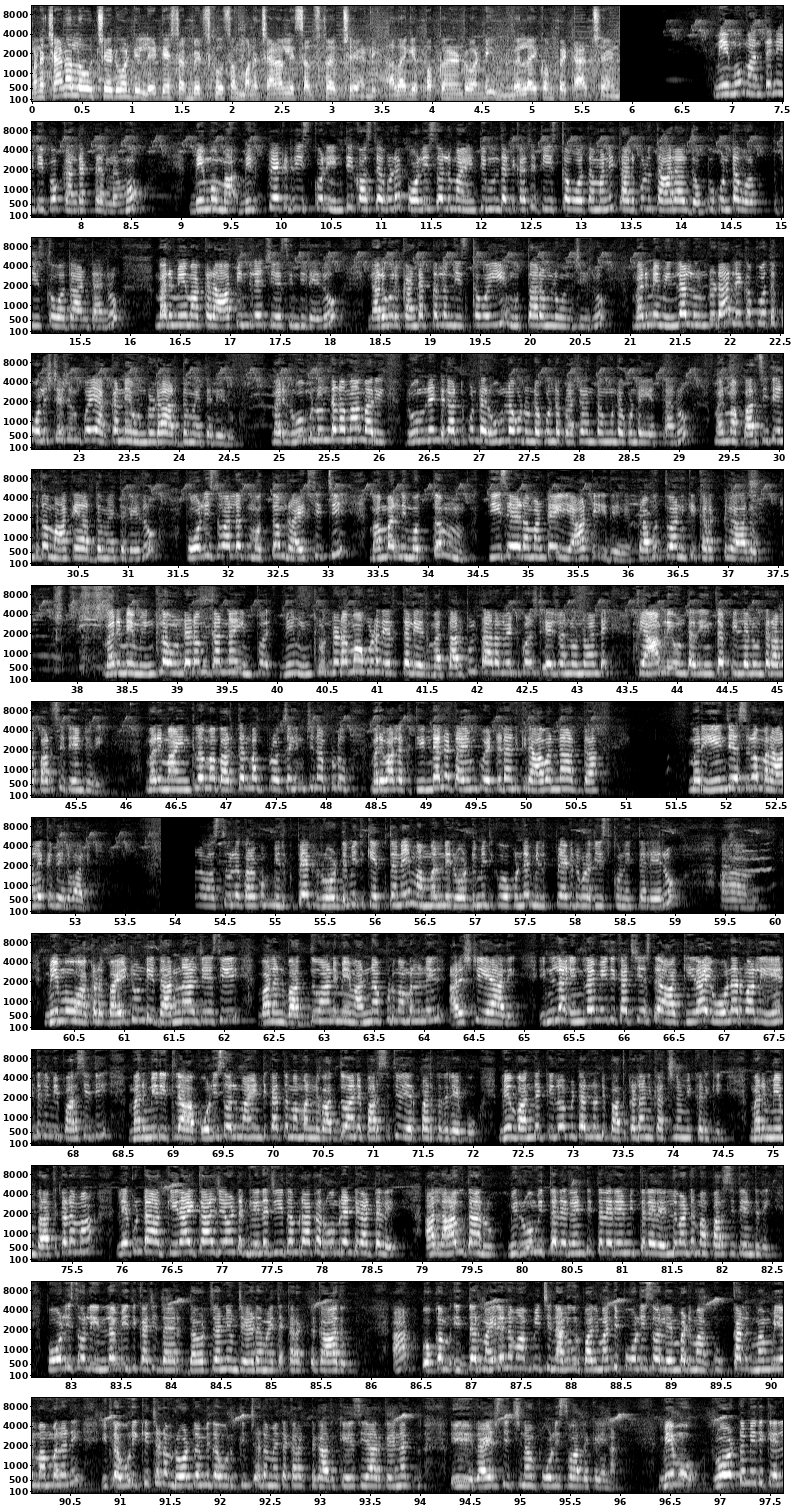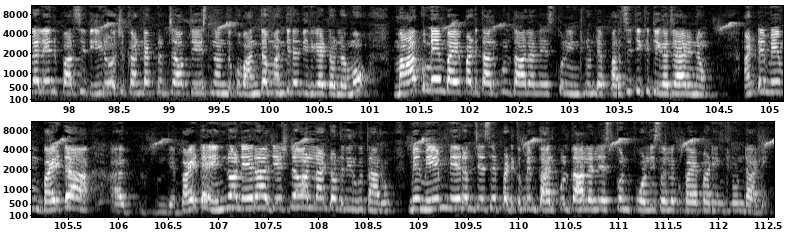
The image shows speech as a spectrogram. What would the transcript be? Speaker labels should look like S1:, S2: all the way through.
S1: మన ఛానల్లో వచ్చేటువంటి లేటెస్ట్ అప్డేట్స్ కోసం మన ఛానల్ని సబ్స్క్రైబ్ చేయండి. అలాగే పక్కనటువంటి బెల్ ఐకాన్పై ట్యాప్ చేయండి.
S2: మేము మంతని డిపో కండక్టర్లము మేము మా మిల్క్ ప్యాకెట్ తీసుకొని ఇంటికి వస్తే కూడా పోలీసు వాళ్ళు మా ఇంటి ముందటికి వచ్చి తీసుకుపోతామని తలుపులు తాళాలు దొబ్బుకుంటా వ- తీసుకుపోతా అంటారు. మరి మేము అక్కడ ఆపిందిలే చేసింది లేదు. నలుగురు కండక్టర్లను తీసుకుపోయి ముత్తారంలో ఉంచిర్రు. మరి మేము ఇళ్ళల్లో ఉండుడా? లేకపోతే పోలీస్ స్టేషన్కి పోయి అక్కడనే ఉండుడా? అర్థమైతే లేదు. మరి రూములు ఉండడమా? మరి రూమ్ రెంట్ కట్టుకుంటే రూమ్లో కూడా ఉండకుండా ప్రశాంతంగా ఉండకుండా చేస్తారు మరి మా పరిస్థితి ఏంటిదో మాకే అర్థమైతే లేదు. పోలీసు వాళ్ళకు మొత్తం రైట్స్ ఇచ్చి మమ్మల్ని మొత్తం తీసేయడం అంటే ఈ ఆటి ఇది ప్రభుత్వానికి కరెక్ట్ కాదు. మరి మేము ఇంట్లో ఉండడం కన్నా ఇంప- మేము ఇంట్లో ఉండడమో కూడా తెలుస్తలేదు మరి తలుపులు తాళాలు పెట్టుకొని స్టేషన్లో ఉన్నాం అంటే ఫ్యామిలీ ఉంటుంది ఇంట్లో పిల్లలు ఉంటారు వాళ్ళ పరిస్థితి ఏంటిది? మరి మా ఇంట్లో మా భర్తలు మాకు ప్రోత్సహించినప్పుడు మరి వాళ్ళకి తిండన్న టైంకి పెట్టడానికి రావన్నా అడ్డ మరి ఏం చేస్తారో మరి వాళ్ళకి తెలవాలి వాళ్ళ వస్తువుల కొరకు మిల్క్ ప్యాకెట్ రోడ్డు మీదకి ఎక్కుతనే మమ్మల్ని రోడ్డు మీదకి పోకుండా మిల్క్ ప్యాకెట్ కూడా తీసుకొని ఇస్తలేరు. మేము అక్కడ బయట ఉండి ధర్నాలు చేసి వాళ్ళని వద్దు అని మేము అన్నప్పుడు మమ్మల్ని అరెస్ట్ చేయాలి. ఇండ్ల ఇండ్ల మీదకి వచ్చి చేస్తే ఆ కిరాయి ఓనర్ వాళ్ళు ఏంటిది మీ పరిస్థితి? మరి మీరు ఇట్లా పోలీసు వాళ్ళు మా ఇంటికి వస్తే మమ్మల్ని వద్దు అనే పరిస్థితి ఏర్పడుతుంది రేపు. మేము వంద కిలోమీటర్ నుండి బతకడానికి వచ్చినాం ఇక్కడికి. మరి మేము బ్రతకడమా? లేకుంటే ఆ కిరాయి కాల్ చేయమంటే నెల జీతం రాక రూమ్ రెంట్ కట్టలే. వాళ్ళు ఆగుతారు. మీరు రూమ్ ఇస్తలే రెంట్ ఇస్తలేరు ఏమి ఇస్తలేరు వెళ్ళమంటే మా పరిస్థితి ఏంటిది? పోలీసు వాళ్ళు ఇండ్ల మీదకి వచ్చి దౌర్జన్యం చేయడం అయితే కరెక్ట్ కాదు. ఒక ఇద్దరు మహిళను పంపించి నలుగురు పది మంది పోలీసు వాళ్ళు ఎంబడి మా కుక్కలు మమ్మీ మమ్మల్ని ఇట్లా ఉరికించడం రోడ్ల మీద ఉరికించడం అయితే కరెక్ట్ కాదు. కేసీఆర్కైనా ఈ రైట్స్ ఇచ్చిన పోలీస్ వాళ్ళకైనా. మేము రోడ్డు మీదకి వెళ్ళలేని పరిస్థితి. ఈ రోజు కండక్టర్ జాబ్ చేసినందుకు వంద మందిలో తిరిగేటోళ్ళము. మాకు మేము భయపడి తలుపులు తాళాలు వేసుకుని ఇంట్లోండే పరిస్థితికి దిగజారినాం. అంటే మేము బయట బయట ఎన్నో నేరాలు చేసిన వాళ్ళు లాంటి వాళ్ళు తిరుగుతారు. మేము ఏం నేరం చేసేప్పటికీ మేము తలుపులు తాళాలు వేసుకొని పోలీసు వాళ్ళకి భయపడి ఇంట్లో ఉండాలి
